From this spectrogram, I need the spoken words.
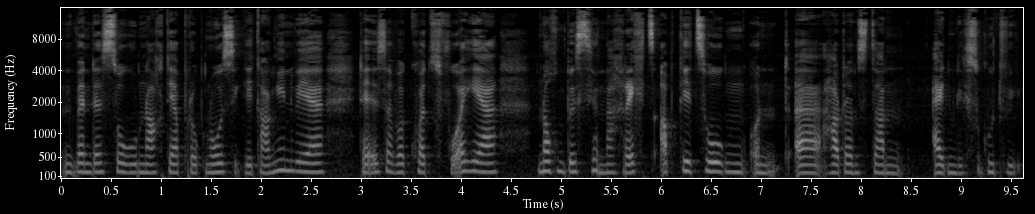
wenn das so nach der Prognose gegangen wäre. Der ist aber kurz vorher noch ein bisschen nach rechts abgezogen und äh, hat uns dann eigentlich so gut wie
